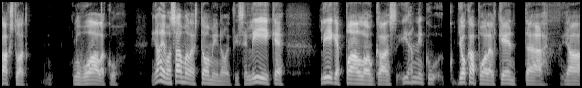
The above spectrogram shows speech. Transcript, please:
2000-luvun alku, niin aivan samanlaista dominointia. Se liike, liikepallon kanssa, ihan niin kuin joka puolella kenttää ja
